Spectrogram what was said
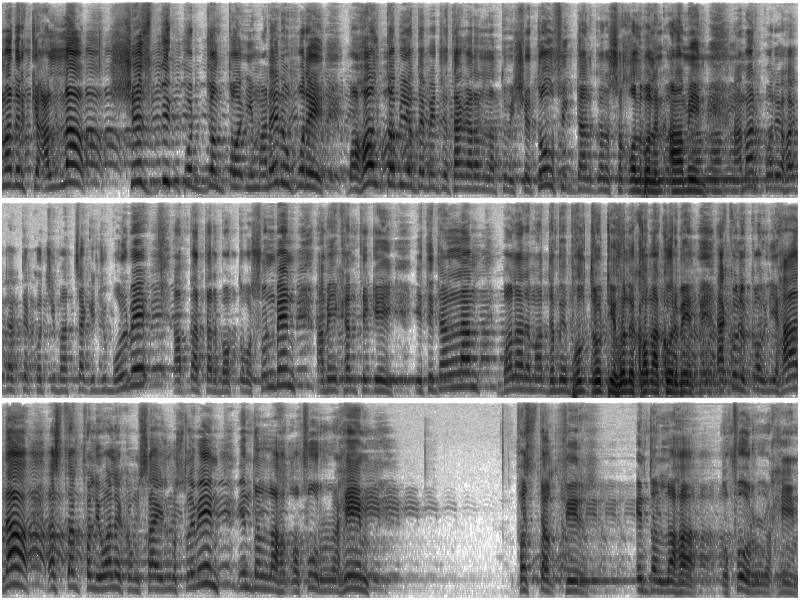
আমাদেরকে আল্লাহ শেষ দিন পর্যন্ত ইমানের উপরে বহল তবিয়তে বেঁচে থাকার আল্লাহ তুমি সে তৌফিক দান করো। সকল বলেন, আমিন। আমার পরে হয়তো একটা কচি বাচ্চা কিছু বলবে, আপনার তার বক্তব্য শুনবেন। আমি এখান থেকে ইতি টানলাম। বলার মাধ্যমে ভুল ত্রুটি হলে ক্ষমা করবেন। আকুল কৌলি হাদা আস্তাগফিরু ওয়ালাইকুম সাইল মুসলিমিন। ইন্দুল্লাহ গফুর রহিম। ফাস্তাগফির ইন্দুল্লাহ গফুর রহিম।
